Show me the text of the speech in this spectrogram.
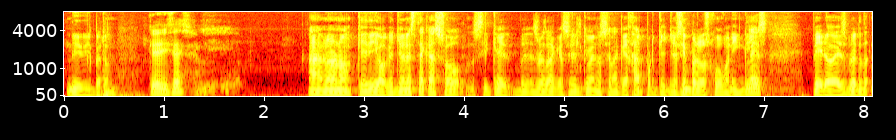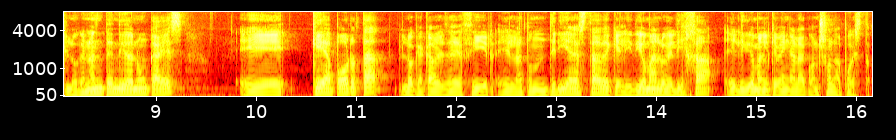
Di, di, perdón. ¿Qué dices? Ah, no, no, que digo, que yo en este caso sí que es verdad que soy el que menos se va a quejar porque yo siempre los juego en inglés, pero es verdad, lo que no he entendido nunca es eh, ¿qué aporta lo que acabas de decir? Eh, la tontería esta de que el idioma lo elija el idioma en el que venga la consola puesto.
